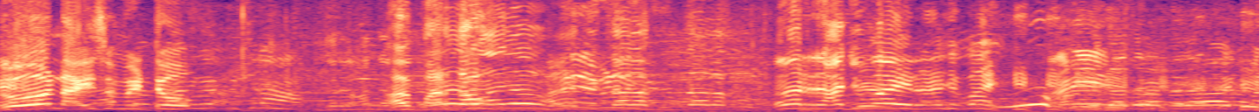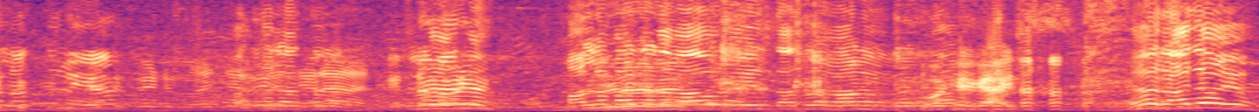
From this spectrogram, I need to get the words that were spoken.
Oh nice Mittu. అవి పడతావు. రాజుబాయ్ రాజుబాయ్. ఓకే గాయస్ ఏ రాజా అయ్యో.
